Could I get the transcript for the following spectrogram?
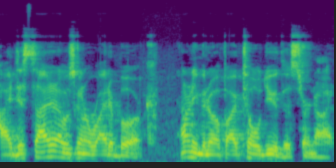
I decided I was going to write a book. I don't even know if I've told you this or not.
